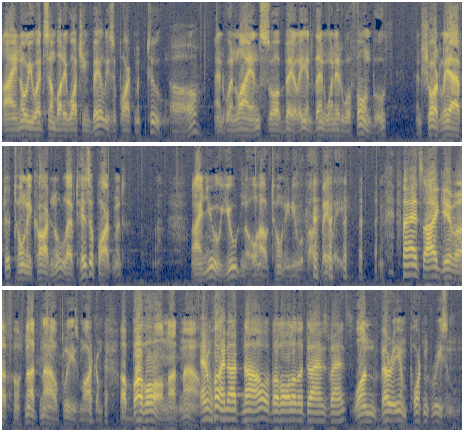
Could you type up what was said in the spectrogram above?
I know you had somebody watching Bailey's apartment, too. Oh? And when Lyons saw Bailey and then went into a phone booth, and shortly after Tony Cardinal left his apartment, I knew you'd know how Tony knew about Bailey. Vance, I give up. Oh, not now, please, Markham. Above all, not now. And why not now, above all other times, Vance? One very important reason.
